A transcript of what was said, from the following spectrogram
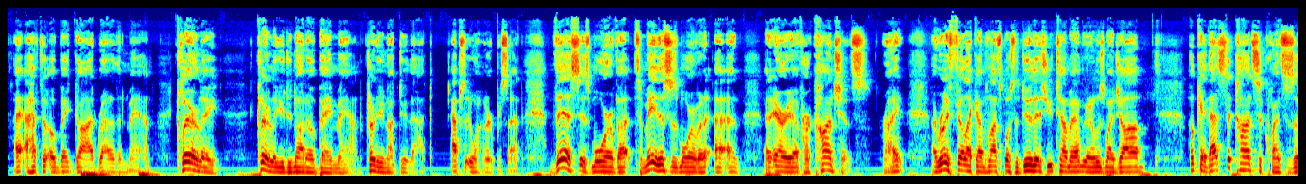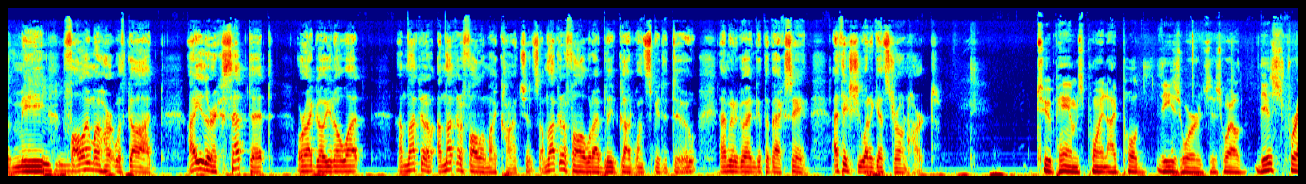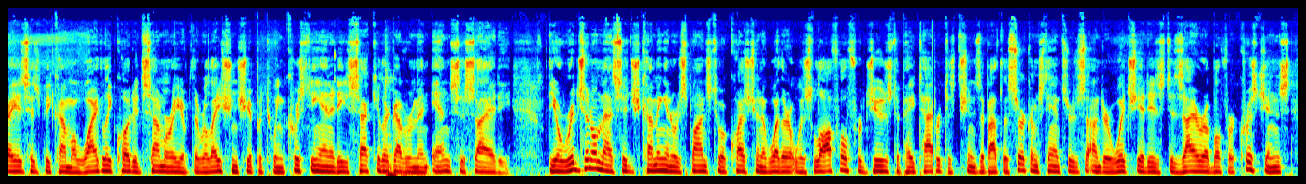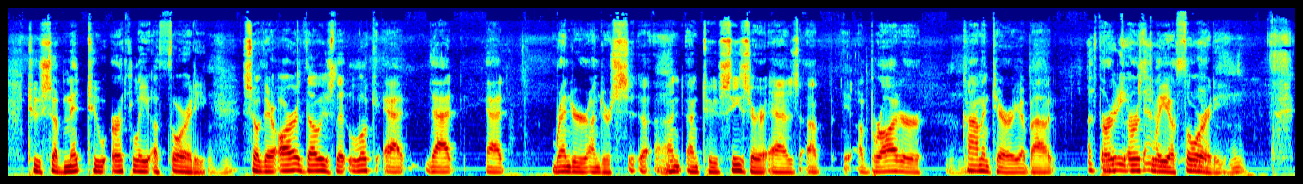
I, I have to obey God rather than man. Clearly, clearly, you do not obey man. Clearly, you do not do that. Absolutely, 100. percent This is more of a. To me, this is more of a, a, an area of her conscience. Right? I really feel like I'm not supposed to do this. You tell me I'm going to lose my job. Okay, that's the consequences of me mm-hmm. following my heart with God. I either accept it or I go. You know what? I'm not gonna I'm not gonna follow my conscience. I'm not gonna follow what I believe God wants me to do. And I'm gonna go ahead and get the vaccine. I think she went against her own heart. To Pam's point, I pulled these words as well. This phrase has become a widely quoted summary of the relationship between Christianity, secular government, and society. The original message coming in response to a question of whether it was lawful for Jews to pay taxes about the circumstances under which it is desirable for Christians to submit to earthly authority. Mm-hmm. So there are those that look at that at render under uh, mm-hmm. un, unto Caesar as a, a broader mm-hmm. commentary about Authority earth, earthly general. authority.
